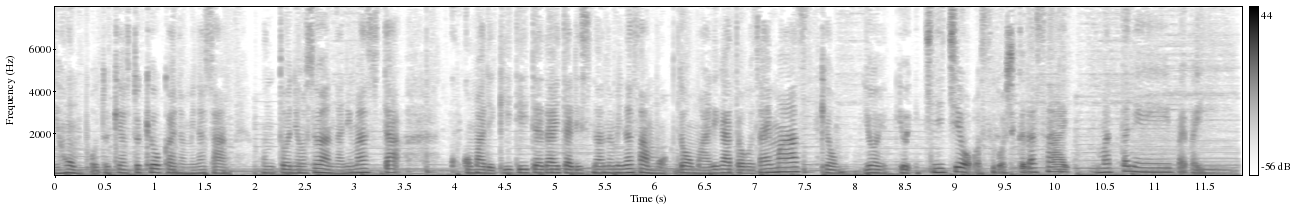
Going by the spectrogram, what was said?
日本ポッドキャスト協会の皆さん本当にお世話になりました。ここまで聞いていただいたリスナーの皆さんもどうもありがとうございます。今日良い良い一日をお過ごしください。またねバイバイ。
